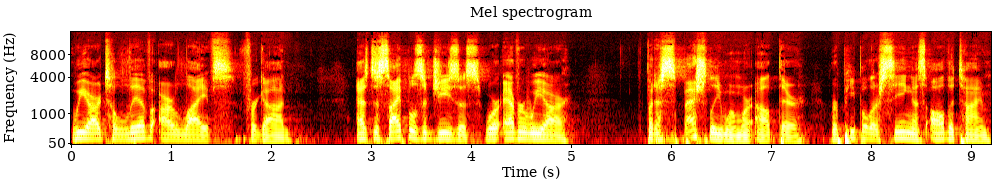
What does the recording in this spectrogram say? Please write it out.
we are to live our lives for God. As disciples of Jesus, wherever we are, but especially when we're out there where people are seeing us all the time.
